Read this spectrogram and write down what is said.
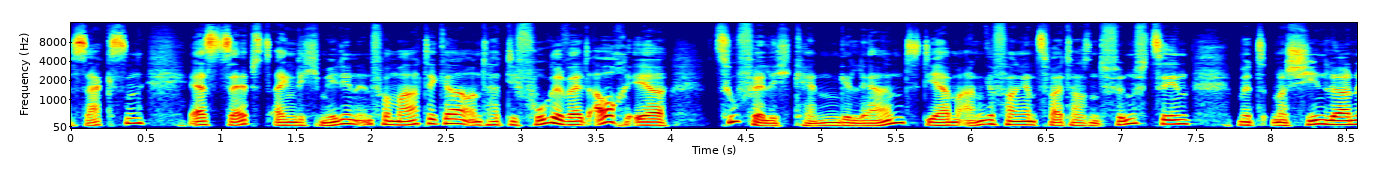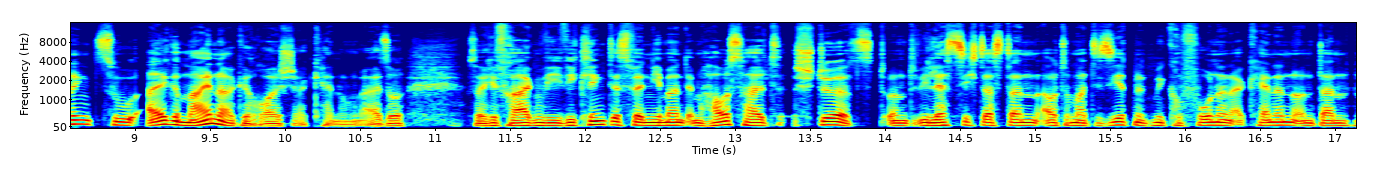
Sachsen. Er ist selbst eigentlich Medieninformatiker und hat die Vogelwelt auch eher zufällig kennengelernt. Die haben angefangen 2015 mit Machine Learning zu allgemeiner Geräuscherkennung. Also solche Fragen wie, wie klingt es, wenn jemand im Haushalt stürzt und wie lässt sich das dann automatisiert mit Mikrofonen erkennen und dann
